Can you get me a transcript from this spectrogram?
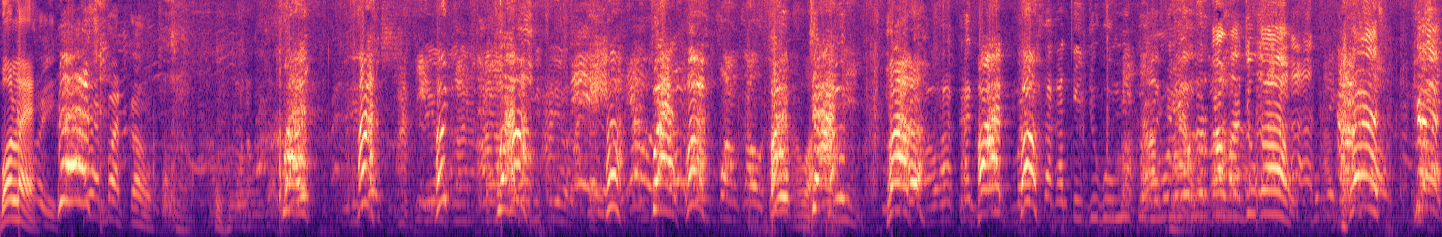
Boleh. Hebat kau. Akan merasakan tinju bumi kamu mundur kau maju kau yes yes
